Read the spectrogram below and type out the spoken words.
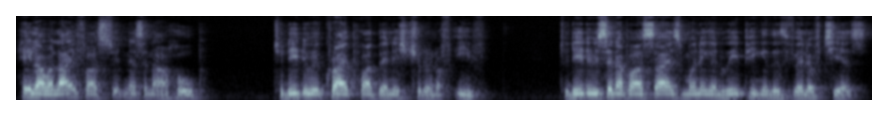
Hail our life, our sweetness, and our hope. Today do we cry, poor banished children of Eve. Today do we send up our sighs, mourning and weeping in this vale of tears.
